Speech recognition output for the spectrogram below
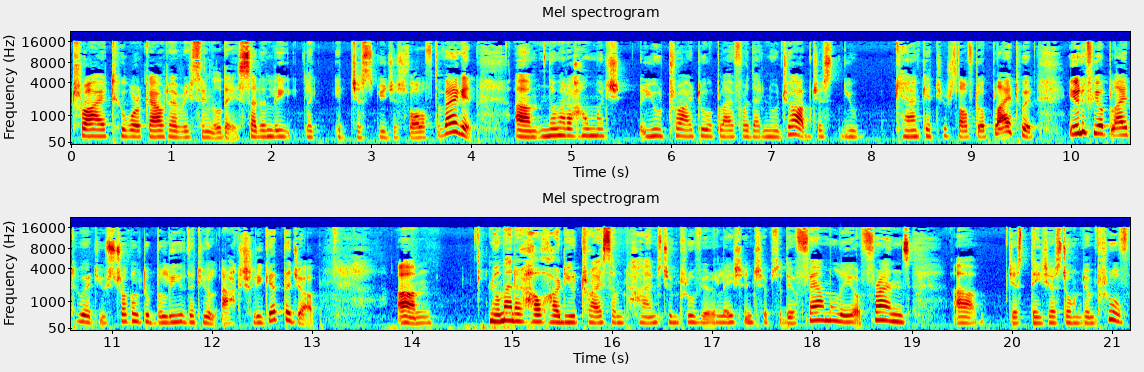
try to work out every single day. Suddenly like it just you just fall off the wagon. Um, no matter how much you try to apply for that new job just you can't get yourself to apply to it. Even if you apply to it you struggle to believe that you'll actually get the job. Um, no matter how hard you try sometimes to improve your relationships with your family or friends uh, just they just don't improve.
